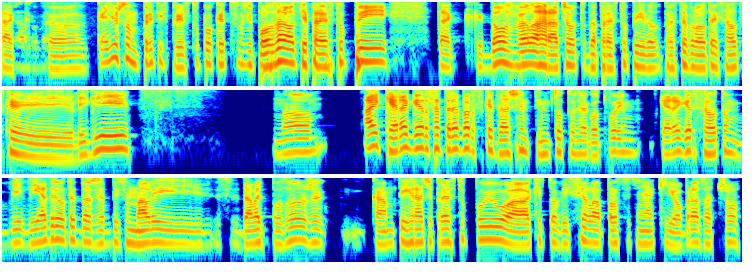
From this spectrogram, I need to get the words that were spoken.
Tak, uh, keď už som pri tých prístupoch, keď som si pozeral tie prestupy, tak dosť veľa hráčov teda prestupí do, prestupilo do tej Saudskej ligy. No, aj Kereger sa treba, keď začnem týmto to nejak otvorím, Kereger sa o tom vyjadril teda, že by sme mali dávať pozor, že kam tí hráči prestupujú a aký to vysiela proste nejaký obraz a čo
